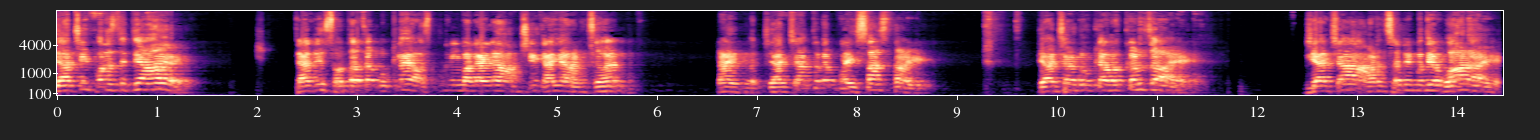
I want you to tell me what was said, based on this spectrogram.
ज्याची परिस्थिती आहे त्याने स्वतःचा कुठलाही हॉस्पिटल बघायला आमची काही अडचण नाही. ज्याच्याकडे पैसाच नाही ज्याच्या डोक्यावर कर्ज आहे. ज्याच्या अडचणीमध्ये वाढ आहे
